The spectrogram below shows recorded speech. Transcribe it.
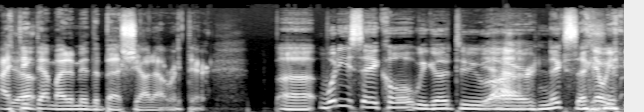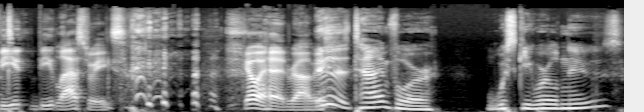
I Yep. think that might have made the best shout out right there. Uh, what do you say, Cole? We go to Yeah. our next segment. Yeah, we beat beat last week's. Go ahead, Robbie. This is time for Whiskey World News.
